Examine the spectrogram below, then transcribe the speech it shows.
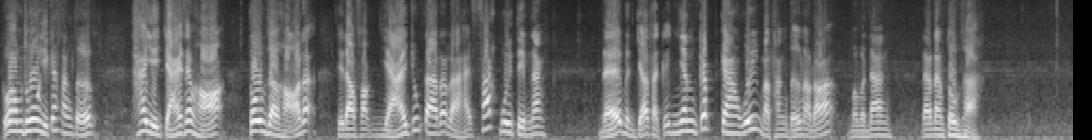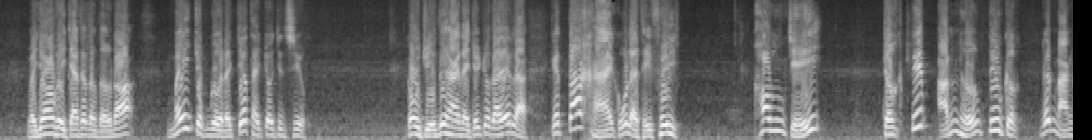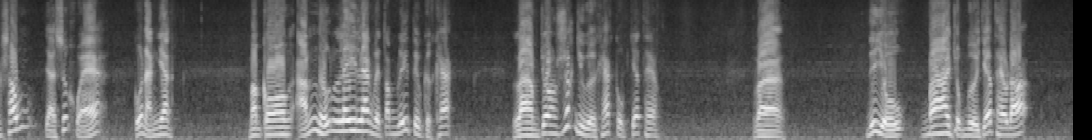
cũng không thua gì các thần tượng. Thay vì chạy theo họ, tôn thờ họ đó, thì đạo Phật dạy chúng ta đó là hãy phát huy tiềm năng để mình trở thành cái nhân cách cao quý mà thần tượng nào đó mà mình đang đang đang tôn thờ. Và do vì chạy theo thần tượng đó, mấy chục người đã chết theo cho trên siêu. Câu chuyện thứ hai này cho chúng ta thấy là cái tác hại của lời thị phi không chỉ trực tiếp ảnh hưởng tiêu cực đến mạng sống và sức khỏe của nạn nhân, mà còn ảnh hưởng lây lan về tâm lý tiêu cực khác, làm cho rất nhiều người khác cũng chết theo. Và ví dụ, ba chục người chết theo đó,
